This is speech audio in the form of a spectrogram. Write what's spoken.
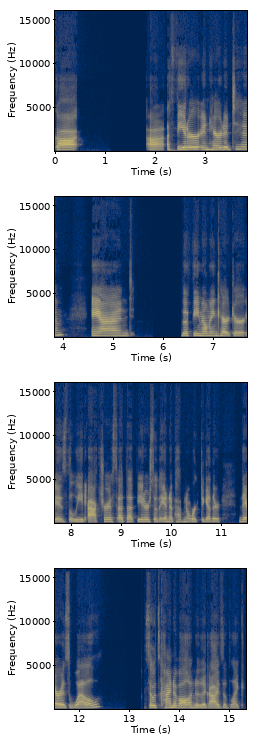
got uh, a theater inherited to him, and the female main character is the lead actress at that theater, so they end up having to work together there as well. So it's kind of all under the guise of like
